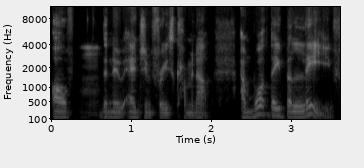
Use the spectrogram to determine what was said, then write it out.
of mm. the new engine freeze coming up. And what they believe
